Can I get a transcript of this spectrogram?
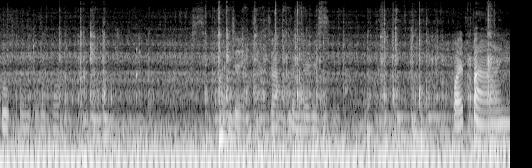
꾹꾹 누르고 이제 영상 끝내겠습니다. 빠이빠이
